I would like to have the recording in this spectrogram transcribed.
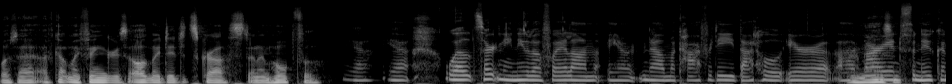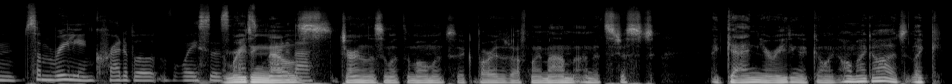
but uh, I've got my fingers, all my digits crossed, and I'm hopeful. Yeah, yeah. Well, certainly Nuala O'Faolain, you know, Nell McCafferty, that whole era, uh, Marion Finucane, some really incredible voices. I'm reading Nell's journalism at the moment. I borrowed it off my mum, and it's just again you're reading it, going, "Oh my god!" Like,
